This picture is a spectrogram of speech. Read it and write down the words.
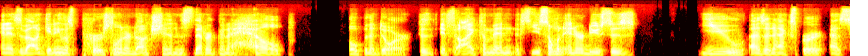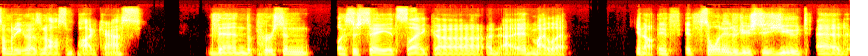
And it's about getting those personal introductions that are going to help open the door. Because if I come in, if someone introduces you as an expert, as somebody who has an awesome podcast, then the person, let's just say it's like uh, an Ed Mylett. You know, if if someone introduces you to Ed,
